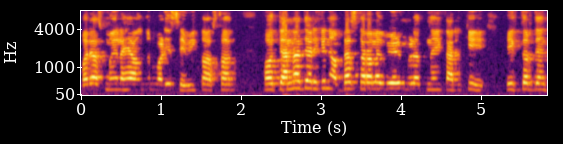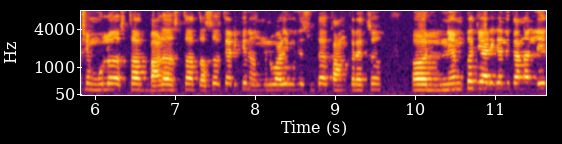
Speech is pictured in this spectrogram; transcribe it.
बऱ्याच महिला ह्या अंगणवाडी सेविका असतात. त्यांना त्या ठिकाणी अभ्यास करायला वेळ मिळत नाही कारण की एकतर त्यांचे मुलं असतात बाळं असतात तसंच त्या ठिकाणी अंगणवाडीमध्ये सुद्धा काम करायचं. नेमकं ज्या ठिकाणी त्यांना लेख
